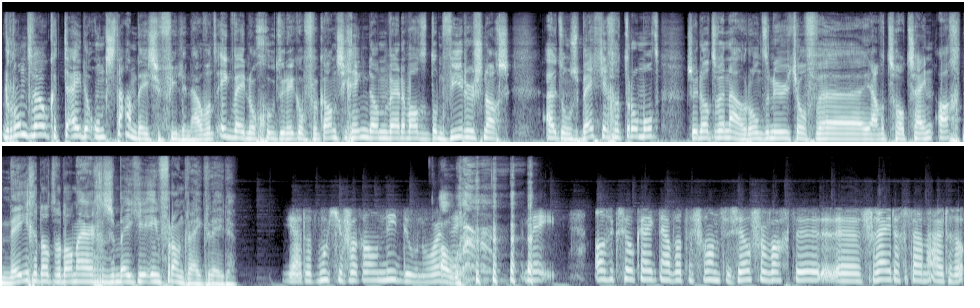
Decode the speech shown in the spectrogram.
rond welke tijden ontstaan deze file nou? Want ik weet nog goed, toen ik op vakantie ging, dan werden we altijd om vier uur s'nachts uit ons bedje getrommeld. Zodat we nou rond een uurtje of, uh, ja wat zal het zijn, acht, negen, dat we dan ergens een beetje in Frankrijk reden. Ja, dat moet je vooral niet doen hoor. Oh. Nee, nee. Als ik zo kijk naar wat de Fransen zelf verwachten. Uh, vrijdag staan uitera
